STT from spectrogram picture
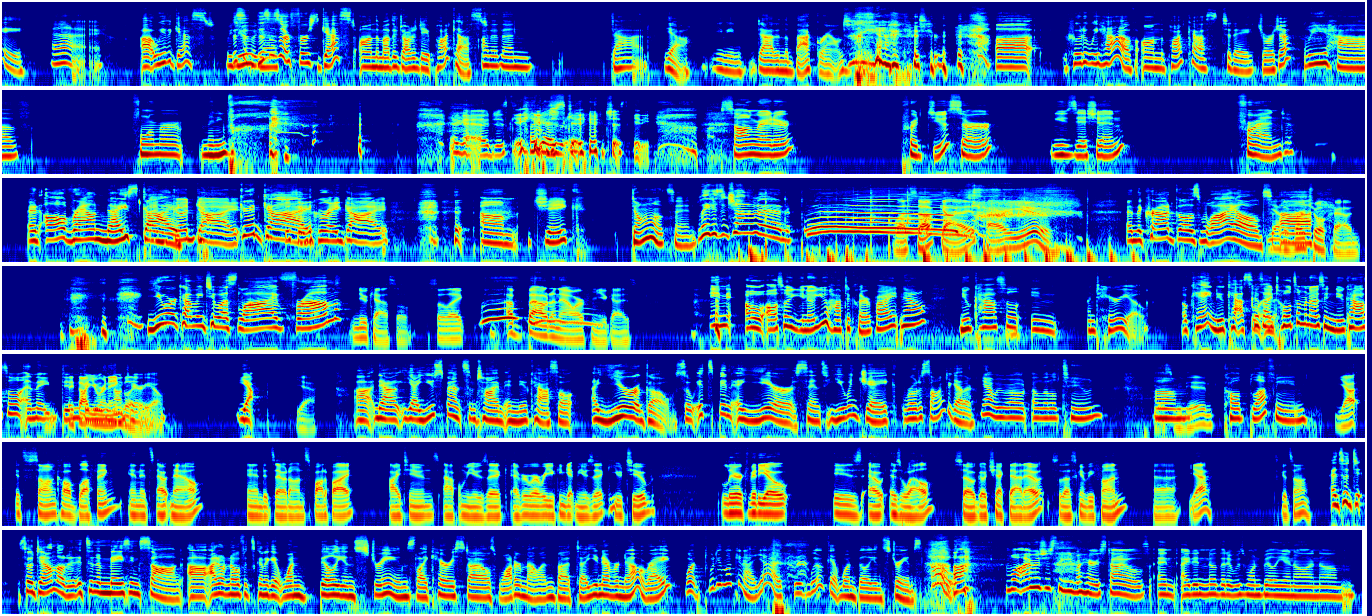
Hey. Hey. Uh, we have a guest. We this do Is, this is our first guest on the Mother Daughter Date podcast. Other than dad. yeah, you mean dad in the background. yeah, I guess you're. uh, who do we have on the podcast today, Georgia? We have former mini. okay, I'm just kidding. I'm just kidding. I'm just kidding. Songwriter, producer, musician, friend, An all round nice guy. and good guy. Good Just guy. a great guy. Um, Jake Donaldson. Ladies and gentlemen. What's up, guys? How are you? And the crowd goes wild. Yeah, the Uh, virtual crowd. you are coming to us live from. Newcastle. So, like, about an hour from you guys. In oh, also, you know, you have to clarify now. Newcastle in Ontario. Okay, Newcastle. Because I and- told someone I was in Newcastle and they didn't thought think you were in in Ontario. Yep. Yeah. Uh, now, yeah, you spent some time in Newcastle a year ago. So it's been a year since you and Jake wrote a song together. Yeah, we wrote a little tune Yes, Um, we did. called Bluffing. Yeah, it's a song called Bluffing, and it's out now. And it's out on Spotify, iTunes, Apple Music, everywhere where you can get music, YouTube. Lyric video is out as well. So go check that out. So that's going to be fun. Uh, yeah, it's a good song. And so, d- so download it. It's an amazing song. Uh, I don't know if it's going to get one billion streams like Harry Styles' "Watermelon," but uh, you never know, right? What What are you looking at? Yeah, it, it will get one billion streams. Oh. Uh, Well, I was just thinking about Harry Styles and I didn't know that it was 1 billion on um,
